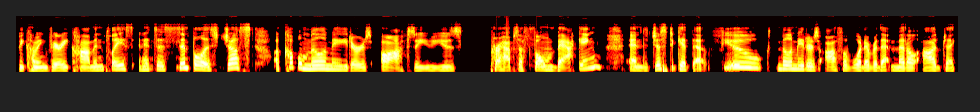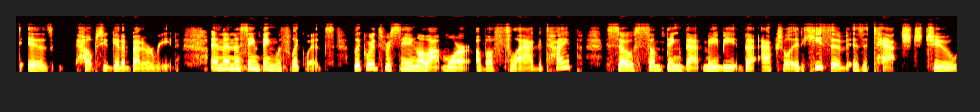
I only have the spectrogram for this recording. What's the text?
becoming very commonplace. And it's as simple as just a couple millimeters off. So you use perhaps a foam backing and just to get that few millimeters off of whatever that metal object is helps you get a better read. And then the same thing with liquids. Liquids, we're seeing a lot more of a flag type. So something that maybe the actual adhesive is attached to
